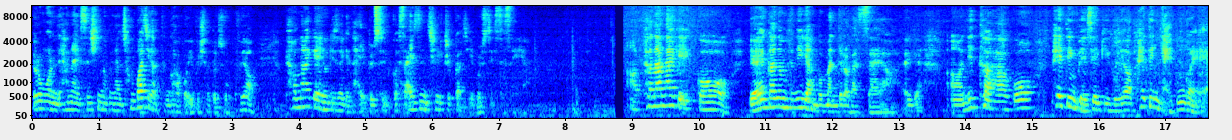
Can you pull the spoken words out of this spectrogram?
이런 거는 하나 있으시면 그냥 청바지 같은 거 하고 입으셔도 좋고요. 편하게 여기저기 다 입을 수 있고 사이즈는 7주까지 입을 수 있으세요. 아, 편안하게 입고 여행 가는 분위기 한번 만들어 봤어요. 이게 어, 니트하고 패딩 배색이고요. 패딩 얇은 거예요.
